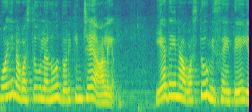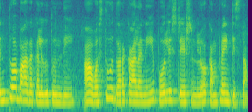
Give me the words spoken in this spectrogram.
పోయిన వస్తువులను దొరికించే ఆలయం. ఏదైనా వస్తువు మిస్ అయితే ఎంతో బాధ కలుగుతుంది. ఆ వస్తువు దొరకాలని పోలీస్ స్టేషన్లో కంప్లైంట్ ఇస్తాం.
